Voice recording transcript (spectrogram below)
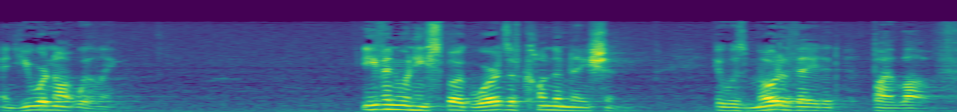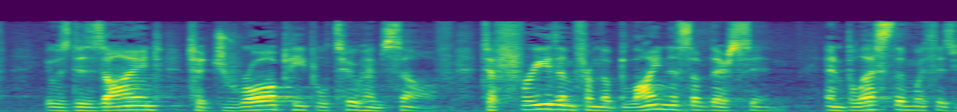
and you were not willing. Even when he spoke words of condemnation, it was motivated by love. It was designed to draw people to himself, to free them from the blindness of their sin, and bless them with his,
